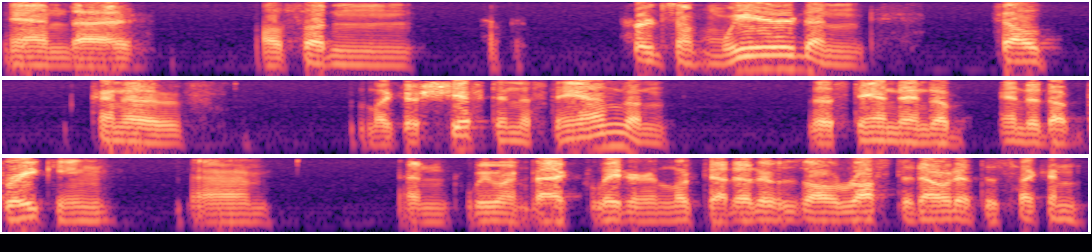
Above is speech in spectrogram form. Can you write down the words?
and uh, all of a sudden heard something weird and felt kind of like a shift in the stand, and the stand ended up ended up breaking. Um, and we went back later and looked at it. It was all rusted out at the second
